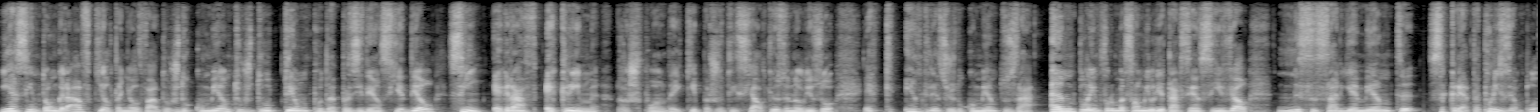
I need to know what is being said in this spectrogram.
E é assim tão grave que ele tenha levado os documentos do tempo da presidência dele? Sim, é grave, é crime, responde a equipa judicial que os analisou. É que entre esses documentos há ampla informação militar sensível, necessariamente secreta. Por exemplo,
